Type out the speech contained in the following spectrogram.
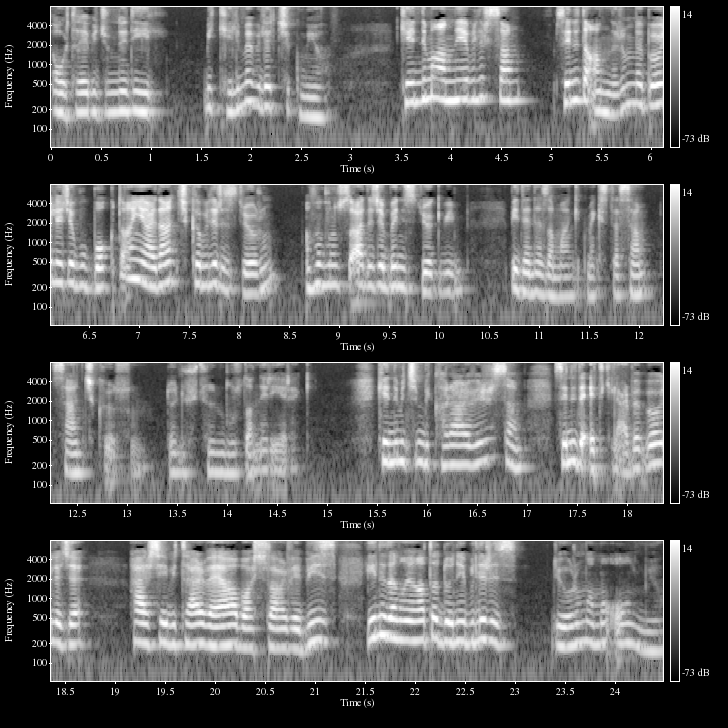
Ortaya bir cümle değil, bir kelime bile çıkmıyor. Kendimi anlayabilirsem seni de anlarım ve böylece bu boktan yerden çıkabiliriz diyorum. Ama bunu sadece ben istiyor gibiyim. Bir de ne zaman gitmek istesem sen çıkıyorsun. Dönüştüğün buzdan eriyerek. Kendim için bir karar verirsem seni de etkiler ve böylece her şey biter veya başlar ve biz yeniden hayata dönebiliriz diyorum ama olmuyor.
